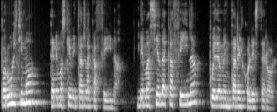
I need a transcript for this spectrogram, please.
Por último, tenemos que evitar la cafeína. Demasiada cafeína puede aumentar el colesterol.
